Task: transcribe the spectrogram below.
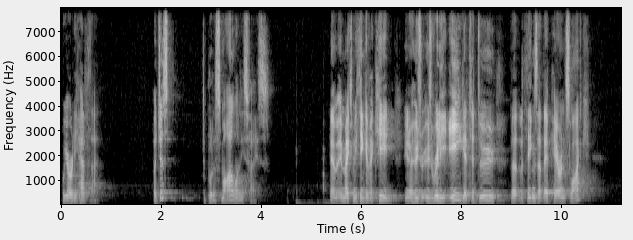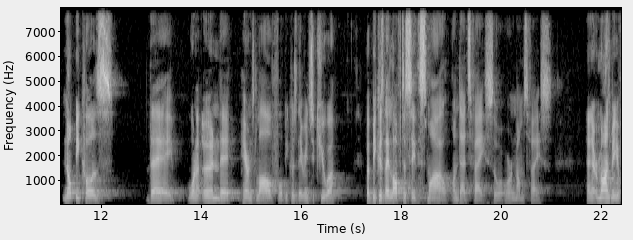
We already have that. But just to put a smile on His face it makes me think of a kid, you know, who's, who's really eager to do the, the things that their parents like, not because they want to earn their parents' love or because they're insecure, but because they love to see the smile on dad's face or, or on mum's face. And it reminds me of,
